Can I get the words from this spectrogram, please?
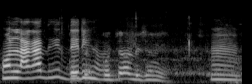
ফোন লাগা দিয়ে দেরি হবে। হুম।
